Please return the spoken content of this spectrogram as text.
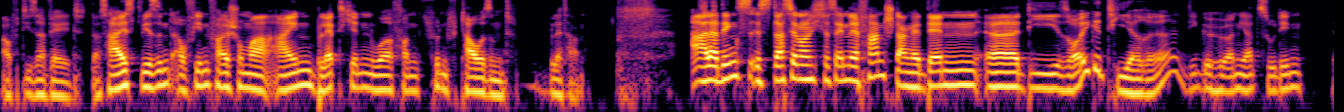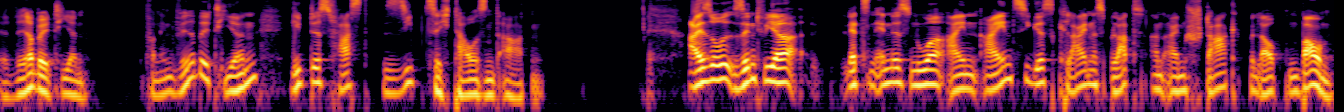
auf dieser Welt. Das heißt, wir sind auf jeden Fall schon mal ein Blättchen nur von 5000 Blättern. Allerdings ist das ja noch nicht das Ende der Fahnenstange, denn äh, die Säugetiere, die gehören ja zu den Wirbeltieren. Von den Wirbeltieren gibt es fast 70.000 Arten. Also sind wir letzten Endes nur ein einziges kleines Blatt an einem stark belaubten Baum.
